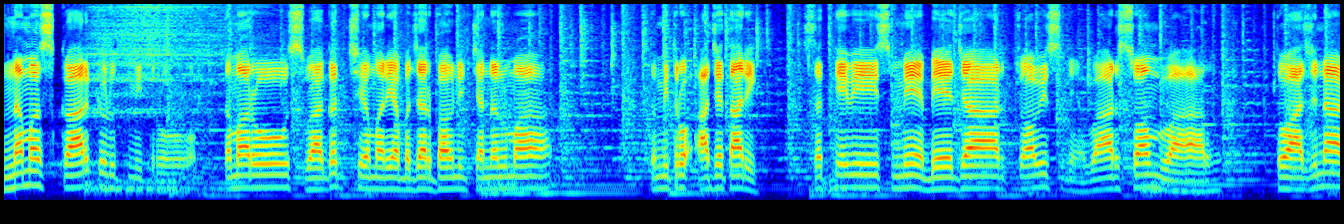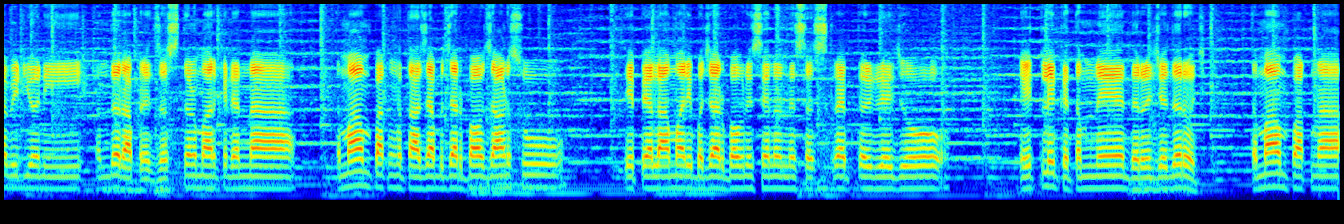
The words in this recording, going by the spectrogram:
નમસ્કાર ખેડૂત મિત્રો. તમારું સ્વાગત છે અમારી આ બજાર ભાવની ચેનલમાં. તો મિત્રો, આજે તારીખ સત્યાવીસ મે બે હજાર ચોવીસને વાર સોમવાર. તો આજના વિડીયોની અંદર આપણે જસદણ માર્કેટના તમામ પાકના તાજા બજાર ભાવ જાણશું. તે પહેલાં અમારી બજાર ભાવની ચેનલને સબસ્ક્રાઈબ કરી લેજો. એટલે કે તમને દરરોજે દરરોજ તમામ પાકના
